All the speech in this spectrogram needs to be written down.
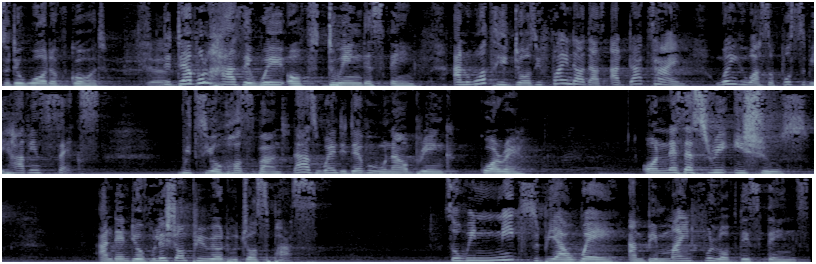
to the word of God. The devil has a way of doing this thing. And what he does, you find out that at that time, when you are supposed to be having sex with your husband, that's when the devil will now bring quarrel, unnecessary issues and then the ovulation period will just pass. So we need to be aware and be mindful of these things.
